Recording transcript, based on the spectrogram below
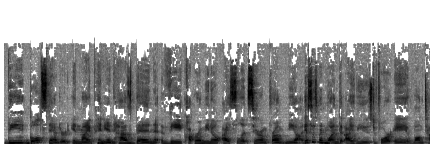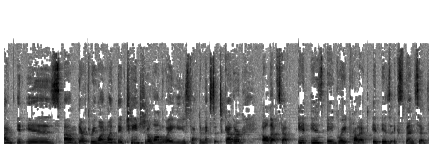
The gold standard, in my opinion, has been the copper amino isolate serum from NIOD. This has been one that I've used for a long time. It is um, their 311. They've changed it along the way. You used to have to mix it together all that stuff. It is a great product. It is expensive.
